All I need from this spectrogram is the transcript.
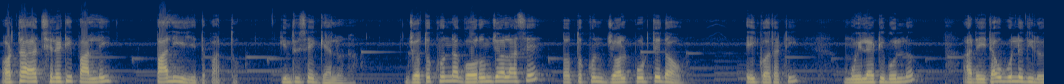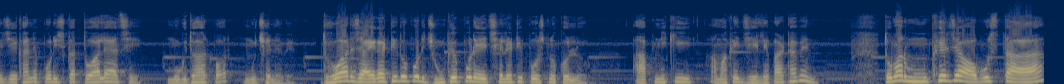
অর্থাৎ ছেলেটি পারলেই পালিয়ে যেতে পারত, কিন্তু সে গেল না। যতক্ষণ না গরম জল আসে, ততক্ষণ জল পড়তে দাও। এই কথাটি মহিলাটি বলল আর এটাও বলে দিল যে এখানে পরিষ্কার তোয়ালে আছে, মুখ ধোয়ার পর মুছে নেবে। ধোয়ার জায়গাটির ওপর ঝুঁকে পড়ে ছেলেটি প্রশ্ন করল, আপনি কি আমাকে জেলে পাঠাবেন? তোমার মুখের যা অবস্থা,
